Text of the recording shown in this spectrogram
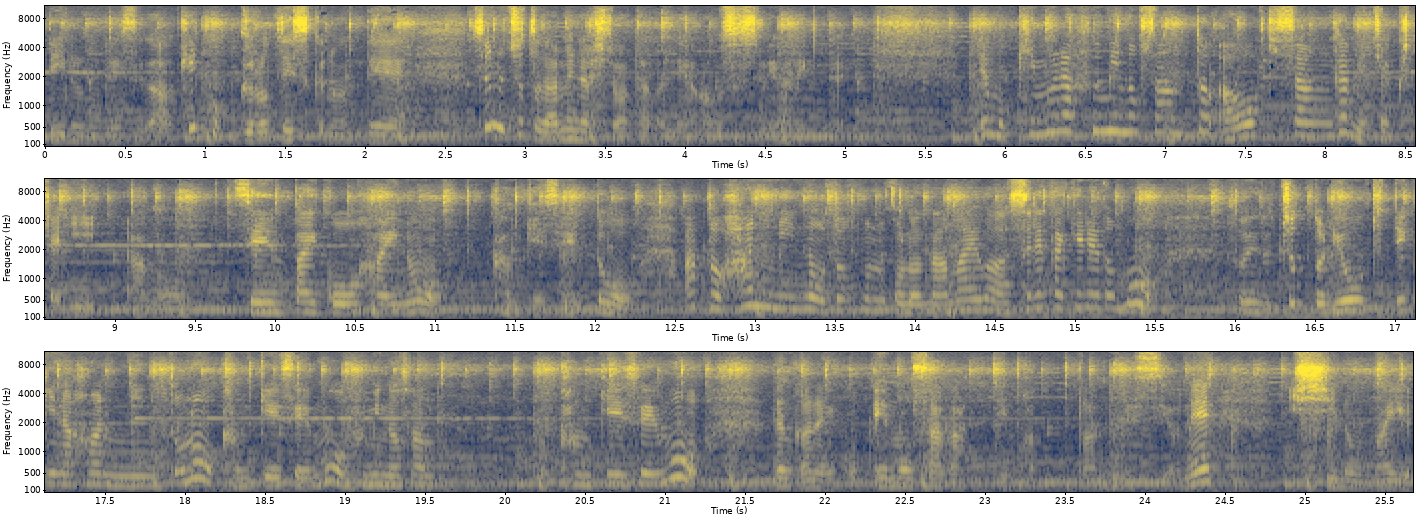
ているのですが結構グロテスクなんでそういうのちょっとダメな人はただねおすすめができない。でも木村文乃さんと青木さんがめちゃくちゃいいあの先輩後輩の関係性とあと犯人の男の子の名前は忘れたけれどもそういうちょっと猟奇的な犯人との関係性も文乃さんの関係性もなんかねこうエモさがあってよかったんですよね。石の眉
